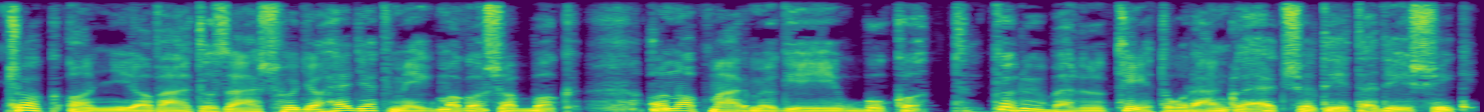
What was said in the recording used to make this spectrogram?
Csak annyi a változás, hogy a hegyek még magasabbak. A nap már mögéjük bukott. Körülbelül két óránk lehet sötétedésig.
